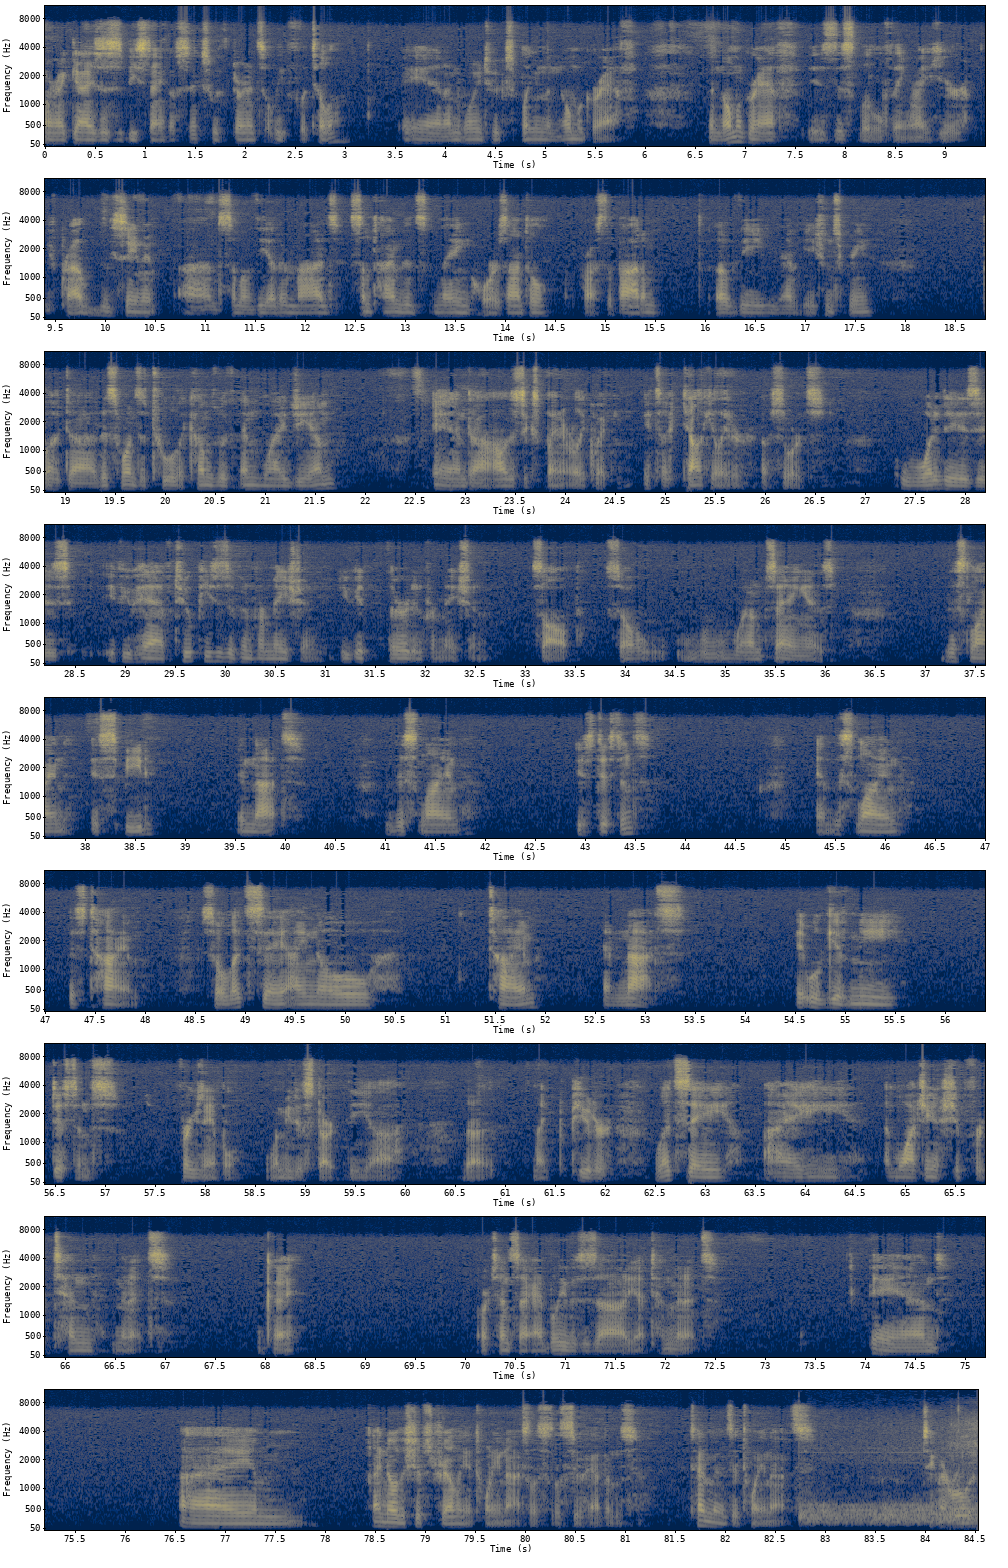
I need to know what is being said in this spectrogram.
Alright guys, this is Bstanko6 with Durnet's Elite Flotilla, and I'm going to explain the nomograph. The nomograph is this little thing right here. You've probably seen it on some of the other mods. Sometimes it's laying horizontal across the bottom of the navigation screen, but uh, this one's a tool that comes with NYGM, and uh, I'll just explain it really quick. It's a calculator of sorts. What it is is if you have two pieces of information, you get third information solved. So what I'm saying is this line is speed in knots. This line is distance. And this line is time. So let's say I know time and knots. It will give me distance, for example let me just start the, uh, the my computer. Let's say I am watching a ship for 10 minutes, okay, or 10 seconds. I believe this is uh, yeah 10 minutes, and I am I know the ship's trailing at 20 knots. Let's let's see what happens. 10 minutes at 20 knots. Take my ruler.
